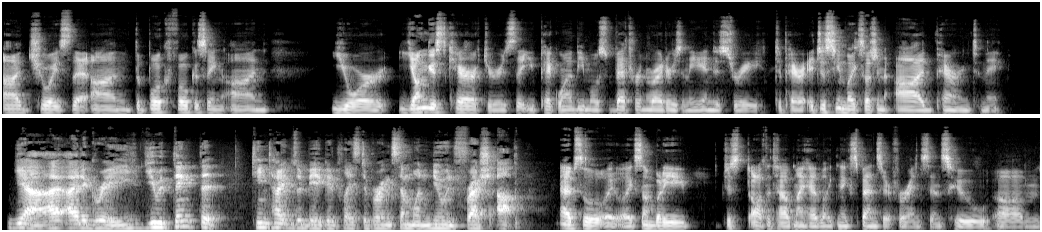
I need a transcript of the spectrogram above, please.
odd choice that on the book focusing on your youngest characters that you pick one of the most veteran writers in the industry to pair. It just seemed like such an odd pairing to me. Yeah, I, would agree. You would think that Teen Titans would be a good place to bring someone new and fresh up. Absolutely, like somebody just off the top of my head, like Nick Spencer, for instance, who um,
